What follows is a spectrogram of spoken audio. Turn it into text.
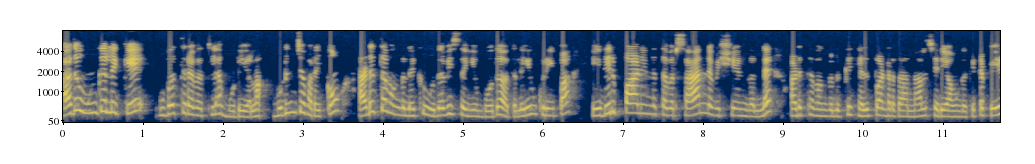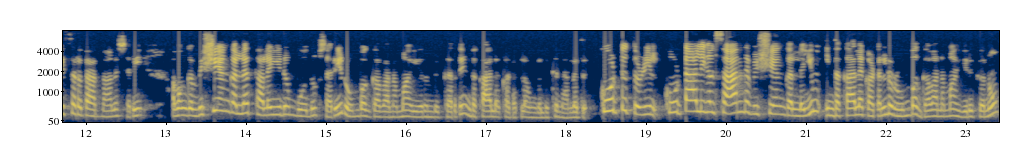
அது உங்களுக்கே உபத்திரவத்துல முடியலாம். முடிஞ்ச வரைக்கும் அடுத்தவங்களுக்கு உதவி செய்யும் போது அதுலயும் குறிப்பா எதிர்பாலினத்தவர் சார்ந்த விஷயங்கள்ல அடுத்தவங்களுக்கு ஹெல்ப் பண்றதா இருந்தாலும் சரி அவங்க கிட்ட பேசுறதா இருந்தாலும் சரி அவங்க விஷயங்கள்ல தலையிடும் போதும் சரி ரொம்ப கவனமா இருந்துக்கிறது இந்த காலகட்டத்துல உங்களுக்கு நல்லது. கூட்டு தொழில் கூட்டாளிகள் சார்ந்த விஷயங்கள்லையும் இந்த காலகட்டத்தில் ரொம்ப கவனமா இருக்கணும்.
